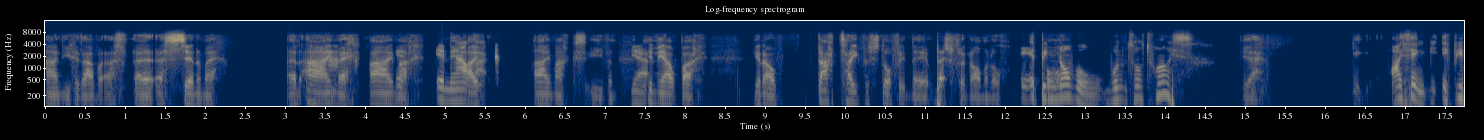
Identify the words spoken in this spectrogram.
and you could have a, a, a cinema, an iMac, iMac, In the outback. IMAX even yeah. in the outback. You know that type of stuff in there But- was phenomenal. It'd be Oh. novel once or twice. Yeah, I think if you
